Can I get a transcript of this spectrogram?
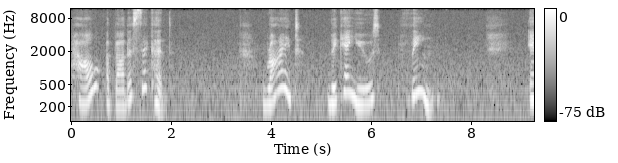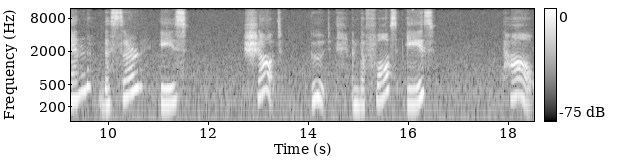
How about the second? Right, we can use thin. And the third is short. Good. And the fourth is tall.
